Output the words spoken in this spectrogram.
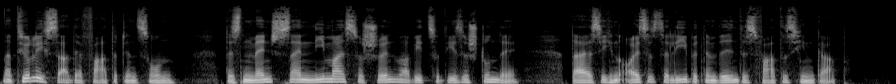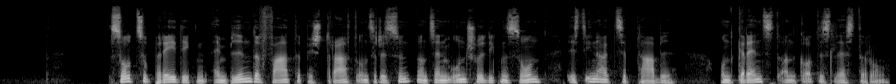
Natürlich sah der Vater den Sohn, dessen Menschsein niemals so schön war wie zu dieser Stunde, da er sich in äußerster Liebe dem Willen des Vaters hingab. So zu predigen, ein blinder Vater bestraft unsere Sünden und seinem unschuldigen Sohn, ist inakzeptabel und grenzt an Gotteslästerung.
